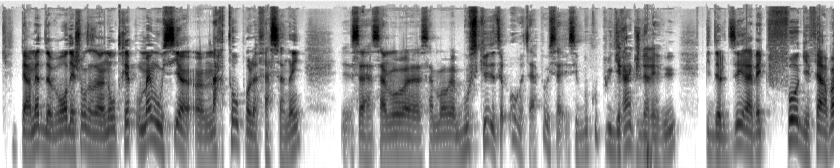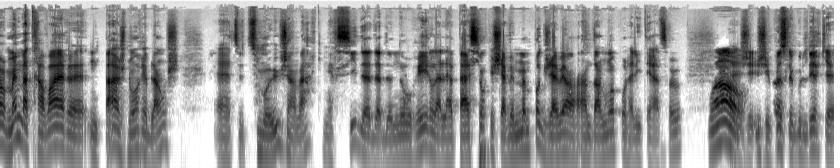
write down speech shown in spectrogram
qui permet de voir des choses dans un autre trip ou même aussi un, marteau pour le façonner. Ça, ça m'a, ça m'a bousculé de dire, oh, c'est beaucoup plus grand que je l'aurais vu. Puis de le dire avec fougue et ferveur, même à travers euh, une page noire et blanche. Euh, tu, m'as eu, Jean-Marc. Merci de, nourrir la, passion que je savais même pas que j'avais en, dans moi pour la littérature. Wow! Euh, j'ai plus le goût de dire que,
